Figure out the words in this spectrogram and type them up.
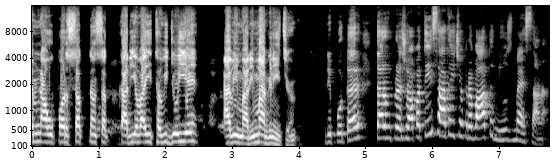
એમના ઉપર સખ્ત સખ્ત કાર્યવાહી થવી જોઈએ આવી મારી માગણી છે. રિપોર્ટર તરુણ પ્રજાપતિ સાથે ચક્રવાત ન્યૂઝ મહેસાણા.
